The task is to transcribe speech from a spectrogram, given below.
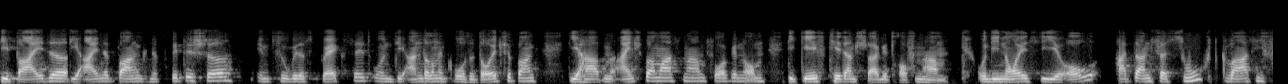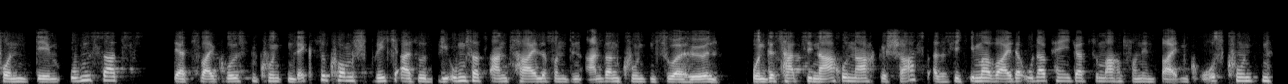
die beide, die eine Bank eine britische im Zuge des Brexit und die andere eine große deutsche Bank, die haben Einsparmaßnahmen vorgenommen, die GFT dann stark getroffen haben. Und die neue CEO hat dann versucht, quasi von dem Umsatz der zwei größten Kunden wegzukommen, sprich also die Umsatzanteile von den anderen Kunden zu erhöhen. Und das hat sie nach und nach geschafft, also sich immer weiter unabhängiger zu machen von den beiden Großkunden.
